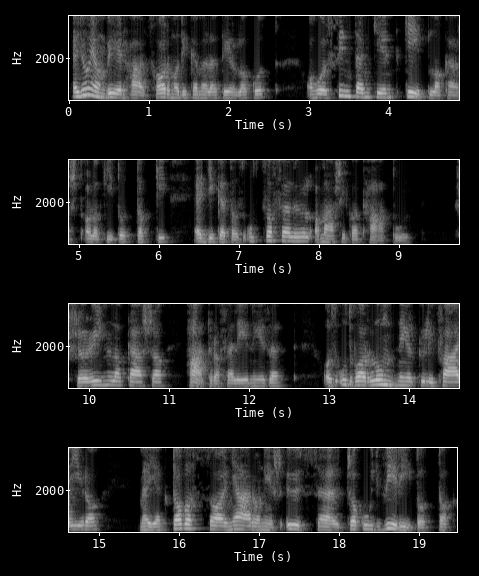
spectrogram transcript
egy olyan bérház harmadik emeletén lakott, ahol szintenként két lakást alakítottak ki, egyiket az utca felől, a másikat hátul. Sörin lakása hátrafelé nézett, az udvar lomb nélküli fáira, melyek tavasszal, nyáron és ősszel csak úgy virítottak,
